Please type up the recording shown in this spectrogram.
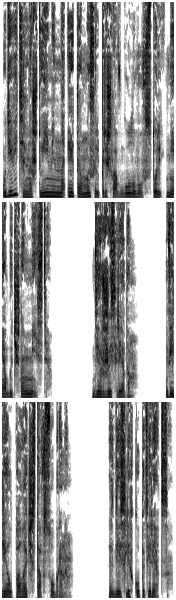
Удивительно, что именно эта мысль пришла в голову в столь необычном месте. «Держись рядом», — велел палач, став собранным. «Здесь легко потеряться.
